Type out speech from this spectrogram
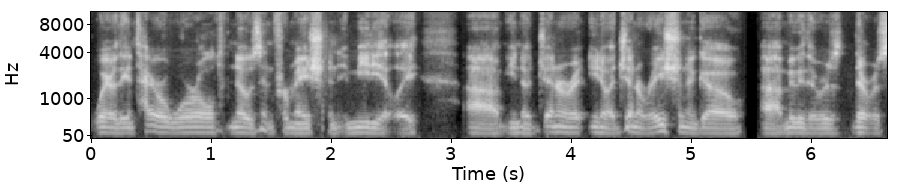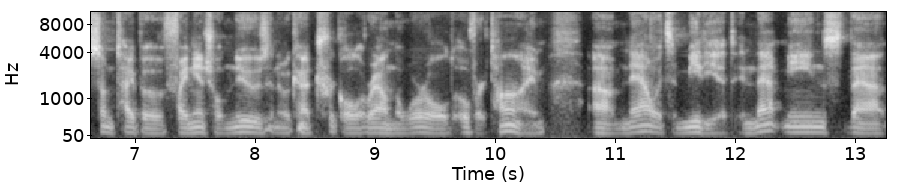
where the entire world knows information immediately. Uh, you know, generate you know a generation ago, uh, maybe there was there was some type of financial news and it would kind of trickle around the world over time. Um, now it's immediate, and that means that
